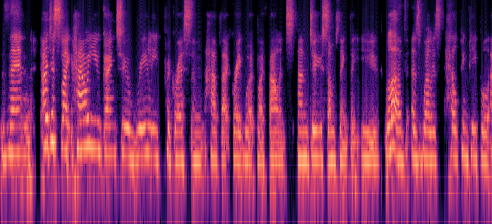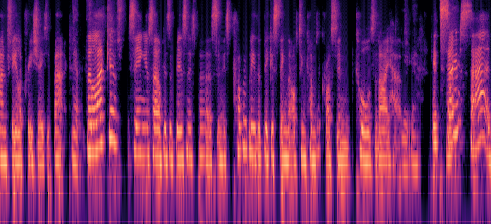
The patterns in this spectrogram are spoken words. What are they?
then I just like, how are you going to really progress and have that great work life balance and do something that you love as well as helping people and feel appreciated back? Yeah. The lack of seeing yourself as a business person is probably the biggest thing that often comes across in calls that I have. Absolutely. It's so sad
